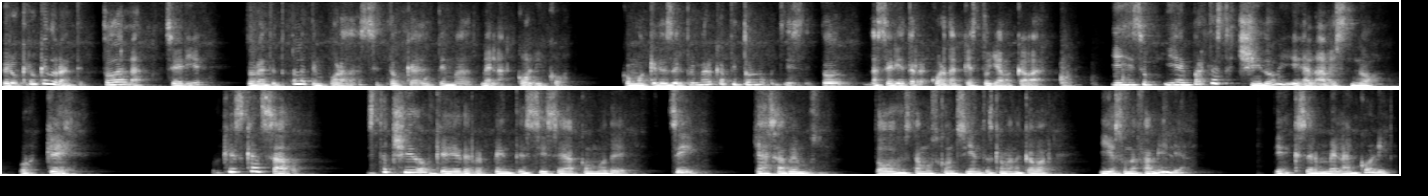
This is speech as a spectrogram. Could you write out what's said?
Pero creo que durante toda la serie, durante toda la temporada, se toca el tema melancólico. Como que desde el primer capítulo, la serie te recuerda que esto ya va a acabar. Y, eso, y en parte está chido y a la vez no. ¿Por qué? Porque es cansado. Está chido que de repente sí sea como de, sí, ya sabemos, todos estamos conscientes que van a acabar y es una familia. Tiene que ser melancólico,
